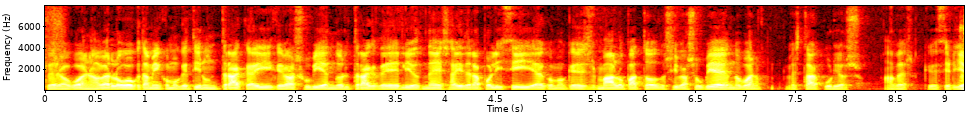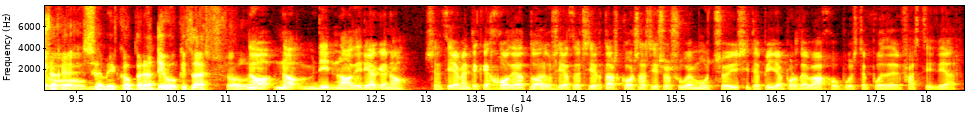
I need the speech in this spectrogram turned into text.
Pero bueno, a ver, luego también como que tiene un track ahí que va subiendo, el track de Elliot Ness ahí de la policía, como que es malo para todos y va subiendo. Bueno, está curioso. A ver, quiero decir, O sea llevo... que semi-cooperativo, quizás. o- No, no, di- no, diría que no. Sencillamente que jode a todos y hace ciertas cosas y eso sube mucho y si te pilla por debajo pues te puede fastidiar.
